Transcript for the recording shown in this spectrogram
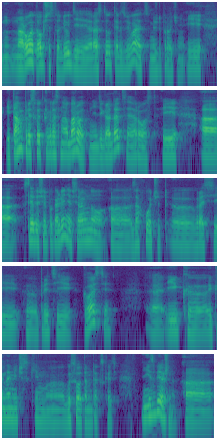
народ, общество, люди растут и развиваются, между прочим, и и там происходит как раз наоборот, не деградация, а рост. И а следующее поколение все равно а, захочет а, в России а, прийти к власти а, и к экономическим а, высотам, так сказать. Неизбежно. А,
